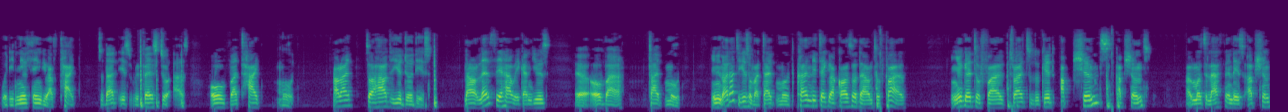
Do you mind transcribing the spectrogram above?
with the new thing you have typed. So that is refers to as overtype mode all right so how do you do this? Now let's see how we can use uh, over type mode. In order to use over type mode kindly take your cursor down to file. When you get to file try to locate options options. Almost the last thing is option.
